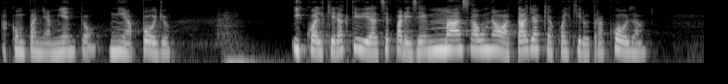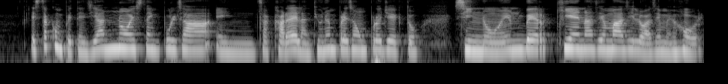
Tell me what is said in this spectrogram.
acompañamiento ni apoyo y cualquier actividad se parece más a una batalla que a cualquier otra cosa. Esta competencia no está impulsada en sacar adelante una empresa o un proyecto, sino en ver quién hace más y lo hace mejor.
